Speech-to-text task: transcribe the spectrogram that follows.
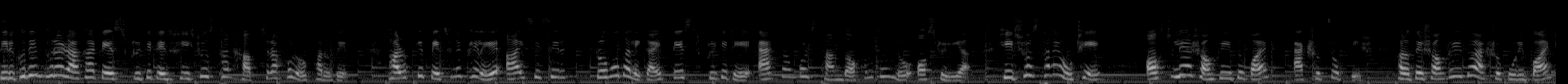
দীর্ঘদিন ধরে রাখা টেস্ট ক্রিকেটের শীর্ষস্থান হাতছাড়া হলো ভারতের। ভারতকে পেছনে ফেলে আইসিসির ক্রম তালিকায় টেস্ট ক্রিকেটে এক নম্বর স্থান দখল করল অস্ট্রেলিয়া। শীর্ষস্থানে উঠে অস্ট্রেলিয়ার সংগৃহীত পয়েন্ট একশো চব্বিশ, ভারতের সংগৃহীত একশো কুড়ি পয়েন্ট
